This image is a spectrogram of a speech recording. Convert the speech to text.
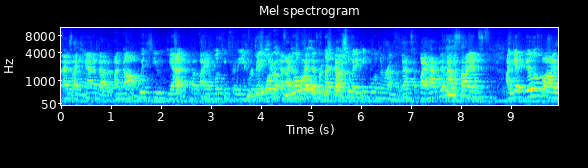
as I can about it. I'm not with you yet, but I am looking for the information, wanna- and I hope that doesn't let down too many people in the room. But That's, I have to have science. I get vilified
